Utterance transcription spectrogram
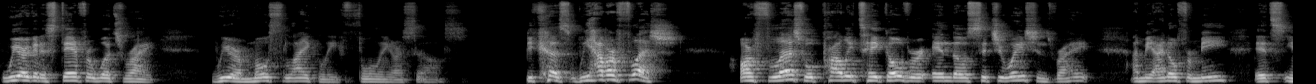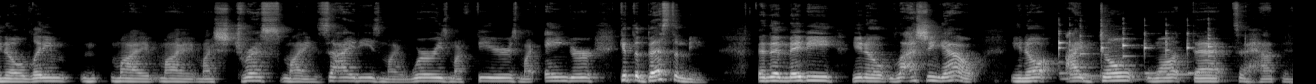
we are going to stand for what's right we are most likely fooling ourselves because we have our flesh. Our flesh will probably take over in those situations, right? I mean, I know for me, it's you know letting my my my stress, my anxieties, my worries, my fears, my anger get the best of me, and then maybe you know lashing out. You know, I don't want that to happen.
